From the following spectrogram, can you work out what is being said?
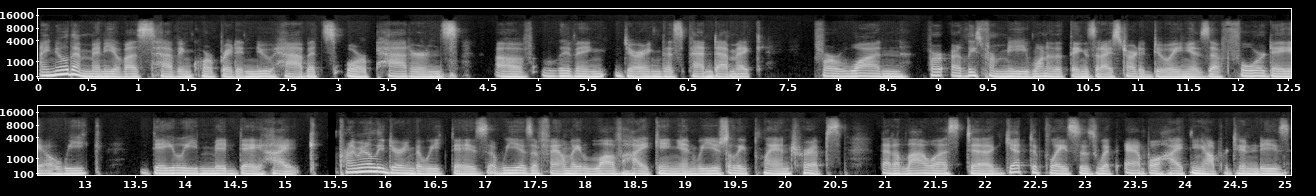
I know that many of us have incorporated new habits or patterns of living during this pandemic. For one, for at least for me, one of the things that I started doing is a four day a week daily midday hike. Primarily during the weekdays, we as a family love hiking and we usually plan trips that allow us to get to places with ample hiking opportunities.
